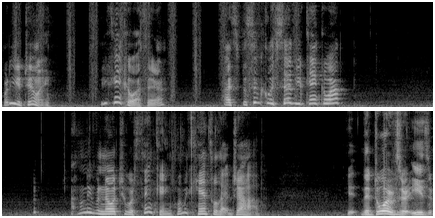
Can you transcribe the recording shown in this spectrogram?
What are you doing? You can't go out there. I specifically said you can't go out. I don't even know what you were thinking. Let me cancel that job. The dwarves are easy.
